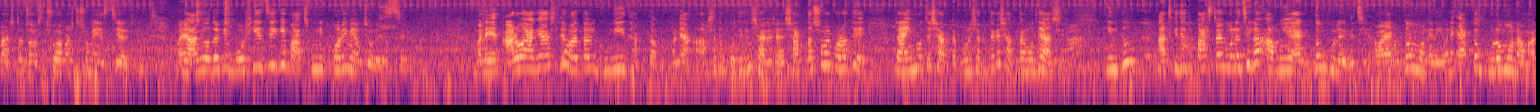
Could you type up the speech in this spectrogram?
পাঁচটা দশটা সোয়া পাঁচটার সময় এসছে আর কি। মানে আমি ওদেরকে বসিয়েছি কি পাঁচ মিনিট পরেই ম্যাম চলে এসছে। মানে আরও আগে আসলে হয়তো আমি ঘুমিয়েই থাকতাম। মানে আসে তো প্রতিদিন সাড়ে সাড়ে সাতটার সময় পড়াতে। টাইম হচ্ছে সাতটা পনেরো সাতটা থেকে সাতটার মধ্যে আসে। কিন্তু আজকে যেহেতু পাঁচটায় বলেছিল আমি একদম ভুলে গেছি। আমার একদম মনে নেই। মানে এত ভুলো মন আমার।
